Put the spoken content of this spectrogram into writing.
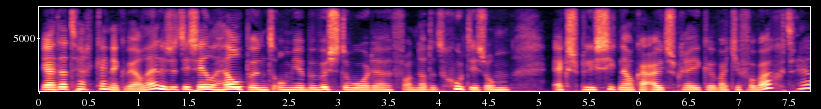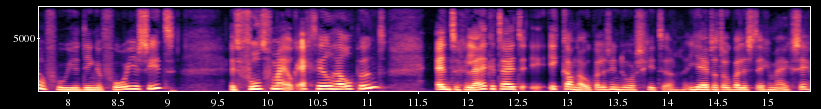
ja, dat herken ik wel. Hè? Dus het is heel helpend om je bewust te worden van dat het goed is om expliciet naar elkaar uit te spreken wat je verwacht. Hè? Of hoe je dingen voor je ziet. Het voelt voor mij ook echt heel helpend. En tegelijkertijd, ik kan daar ook wel eens in doorschieten. Jij hebt dat ook wel eens tegen mij gezegd.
